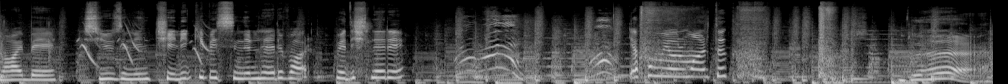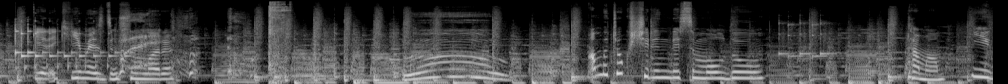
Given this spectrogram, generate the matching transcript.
Vay be. Suzy'nin çelik gibi sinirleri var. Ve dişleri. Yapamıyorum artık. Gerek yemezdim şunları. Ama çok şirin resim oldu. Tamam. iyi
